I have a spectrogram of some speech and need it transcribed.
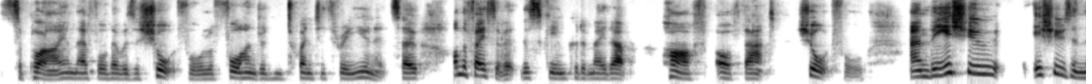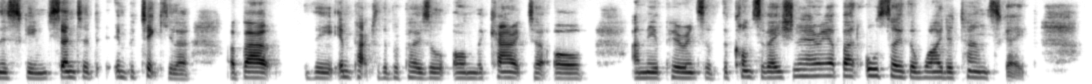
supply, and therefore there was a shortfall of 423 units. So, on the face of it, this scheme could have made up half of that shortfall. And the issue issues in this scheme centered in particular about the impact of the proposal on the character of and the appearance of the conservation area, but also the wider townscape.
